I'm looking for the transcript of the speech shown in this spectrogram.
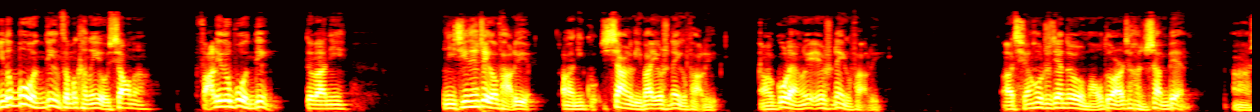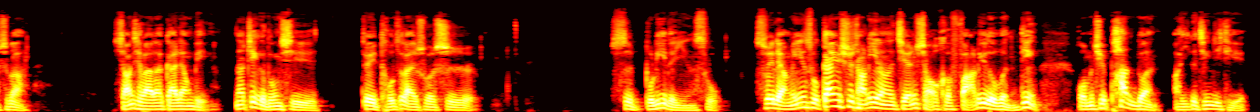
你都不稳定，怎么可能有效呢？法律都不稳定，对吧？你，你今天这个法律啊，你下个礼拜又是那个法律。啊，过两个月又是那个法律，啊，前后之间都有矛盾，而且很善变，啊，是吧？想起来了改两笔，那这个东西对投资来说是是不利的因素。所以两个因素：干预市场力量的减少和法律的稳定。我们去判断啊，一个经济体，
